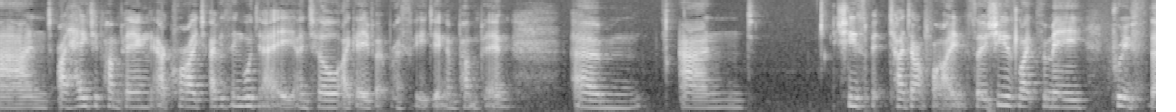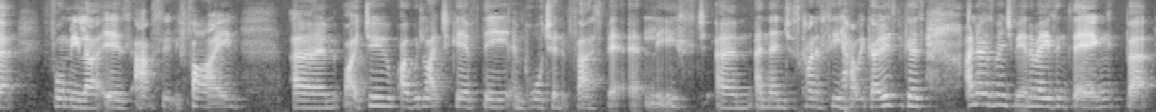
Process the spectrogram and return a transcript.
and I hated pumping. I cried every single day until I gave up breastfeeding and pumping. Um, and she's turned out fine. So she is like for me proof that formula is absolutely fine. Um, but I do, I would like to give the important first bit at least um, and then just kind of see how it goes because I know it's meant to be an amazing thing but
